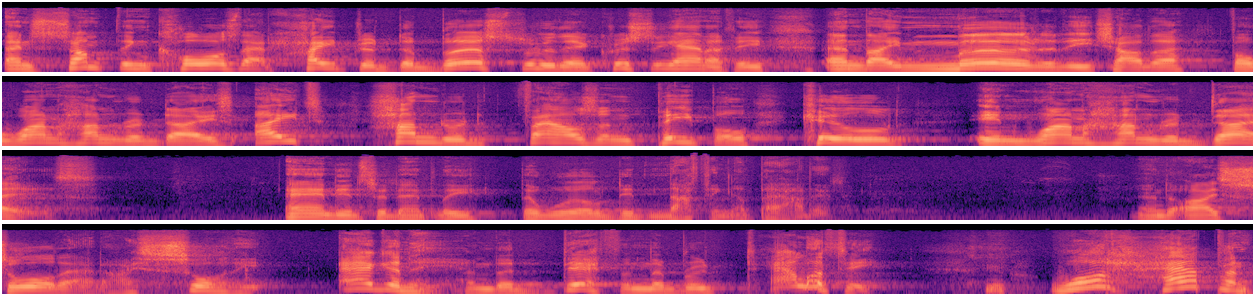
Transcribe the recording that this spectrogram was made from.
And something caused that hatred to burst through their Christianity, and they murdered each other for 100 days. 800,000 people killed in 100 days. And incidentally, the world did nothing about it. And I saw that. I saw the agony and the death and the brutality. What happened?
